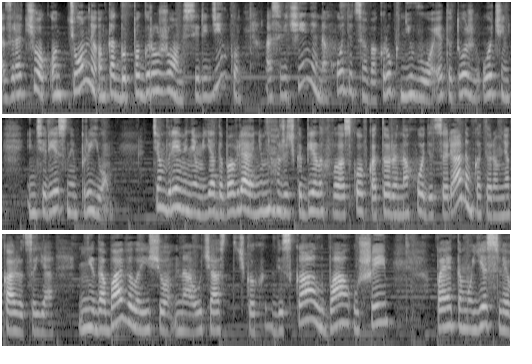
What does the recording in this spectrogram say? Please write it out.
зрачок, он темный, он как бы погружен в серединку, а свечение находится вокруг него. Это тоже очень интересный прием. Тем временем я добавляю немножечко белых волосков, которые находятся рядом, которые, мне кажется, я не добавила еще на участочках виска, лба, ушей. Поэтому, если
